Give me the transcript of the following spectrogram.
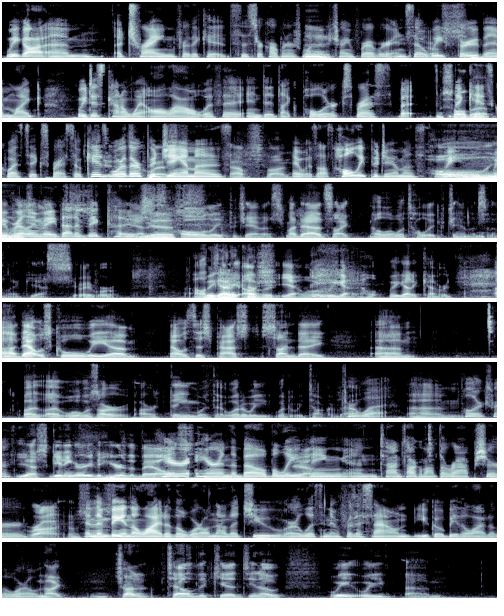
we got um, a train for the kids. Sister Carpenters wanted a train forever, and so we threw them like we just kind of went all out with it and did like Polar Express, but I saw the that. Kids Quest Express. So kids wore their Quest. pajamas. That was fun. It was us holy pajamas. We- Holy we, really made that a big push. Yes, Yes. holy pajamas. My dad's like, Nolan, what's holy pajamas? I'm like, yes, we were. I'll We got you, it I'll sh- covered. yeah, well, we got it. We got it covered. Uh, that was cool. We um, that was this past Sunday. Um, what, uh, what was our, our theme with it? What do we what do we talk about? For what? Um, Polar Express? yes, getting ready to hear the bells. Hear, hearing the bell, believing, and time to talk about the rapture. right. It was And then being the light of the world. Now that you are listening for the sound, you go be the light of the world. like try to tell the kids, you know, we we um,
